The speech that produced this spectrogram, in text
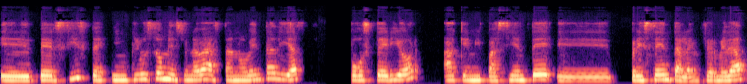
eh, persiste, incluso mencionaba hasta 90 días posterior a que mi paciente presenta la enfermedad,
